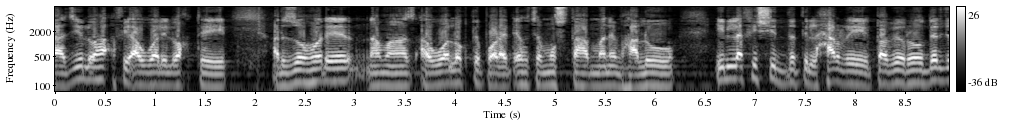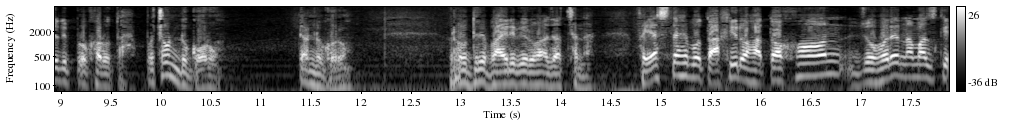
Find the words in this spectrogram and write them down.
তাজিল হাফি আর জোহরের নামাজ আউ্বাল ওক্তে পড়াইটা হচ্ছে মুস্তাহাব মানে ভালো। ইল্লাফি সিদ্দাতিল হাররে, তবে রোদের যদি প্রখরতা প্রচণ্ড গরম প্রচণ্ড গরম রোদ্রে বাইরে বের হওয়া যাচ্ছে না। ফয়াস্তাহেব তাহিরোহা তখন জোহরের নামাজকে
